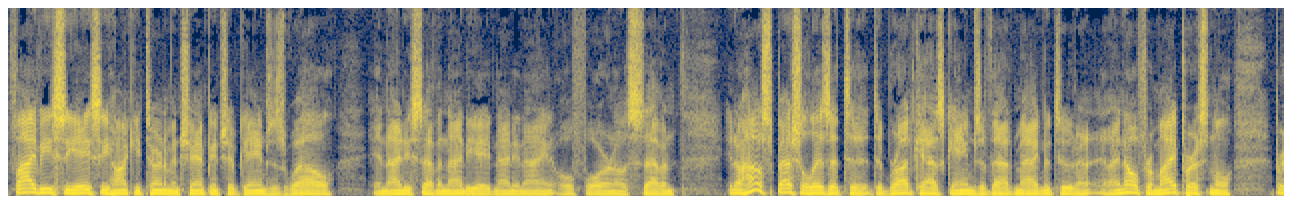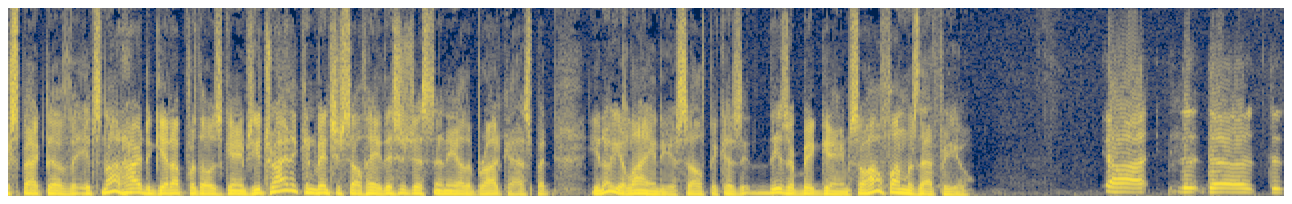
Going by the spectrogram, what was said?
Five ECAC hockey tournament championship games as well in 97, 98, 99, 04, and 07 you know, how special is it to, to broadcast games of that magnitude? And, I know from my personal perspective, it's not hard to get up for those games. You try to convince yourself, hey, this is just any other broadcast, but you know you're lying to yourself because these are big games. So, how fun was that for you? Uh, the the the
